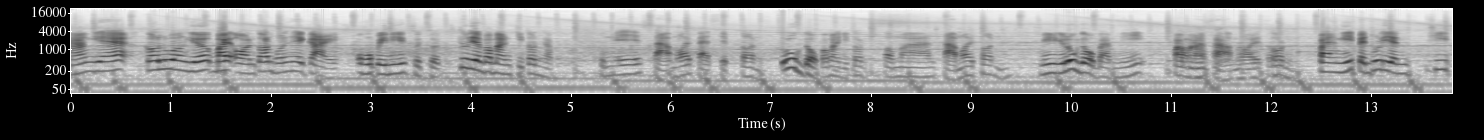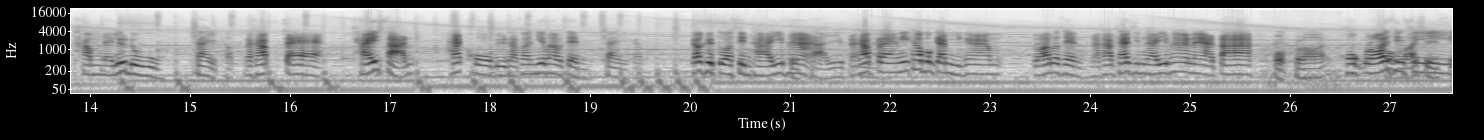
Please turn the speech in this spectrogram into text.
หางแย้ก็ร่วงเยอะใบอ่อนตอนผลไข่ไก่ โอ้โหปีนี้สุดๆทุเรียนประมาณกี่ต้นครับตรงนี้ 380 ต้น ลูกโดกประมาณกี่ต้น ประมาณ 300 ต้นนะมีลูกโดกแบบนี้ประมาณประมาณ300 300 ต้น แปลงนี้เป็นทุเรียนที่ทำในฤดูใช่ครับนะครับ แต่ใช้สารแพคโคบิวทาซอน25%ใช่ครับ ก็คือตัวซินทาสิบห้า25 นะครับ แปลงนี้เข้าโปรแกรมหญิงงาม 100%นะครับ ใช้ซินทา 25 ในอัตราหกร้อย600ซี600ซี cc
